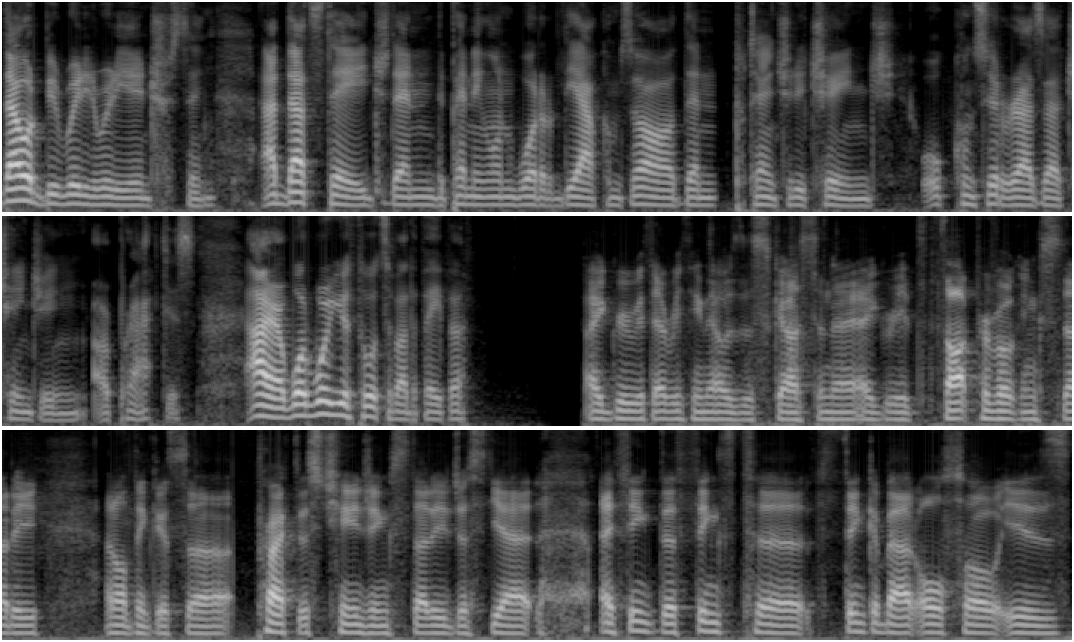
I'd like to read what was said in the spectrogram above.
That would be really, really interesting. At that stage, then, depending on what the outcomes are, then potentially change or consider as a changing our practice. Ira, what were your thoughts about the paper? I agree with everything that was discussed, and I agree it's a thought provoking study. I don't think it's a practice changing study just yet. I think the things to think about also is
